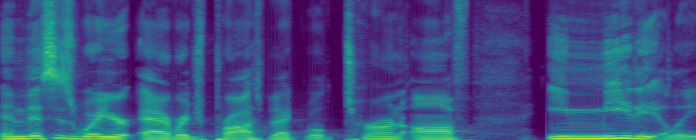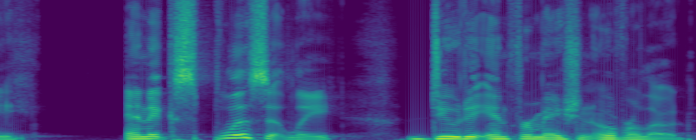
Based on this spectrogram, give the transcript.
And this is where your average prospect will turn off immediately and explicitly due to information overload.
